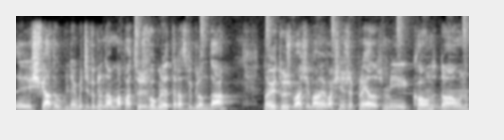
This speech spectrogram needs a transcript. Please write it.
y, świat ogólnie, jak będzie wyglądała mapa, co już w ogóle teraz wygląda. No i tu już właśnie mamy właśnie, że play out me countdown, y,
